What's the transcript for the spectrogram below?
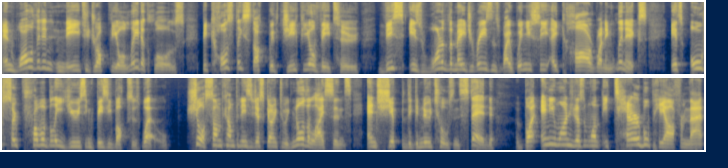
And while they didn't need to drop the or later clause, because they stuck with GPL v2, this is one of the major reasons why when you see a car running Linux, it's also probably using BusyBox as well. Sure, some companies are just going to ignore the license and ship the GNU tools instead, but anyone who doesn't want the terrible PR from that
